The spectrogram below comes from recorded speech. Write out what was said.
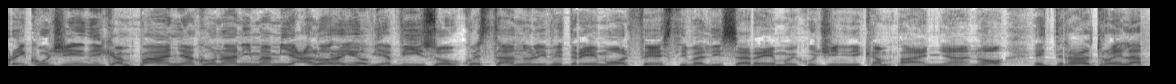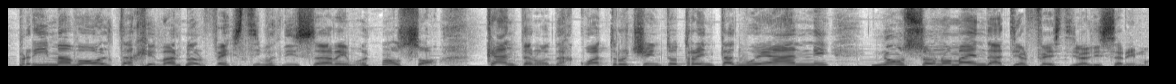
Loro i cugini di campagna con anima mia. Allora io vi avviso, quest'anno li vedremo al Festival di Sanremo, i cugini di campagna, no? E tra l'altro è la prima volta che vanno al Festival di Sanremo. Non lo so, cantano da 432 anni, non sono mai andati al Festival di Sanremo.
